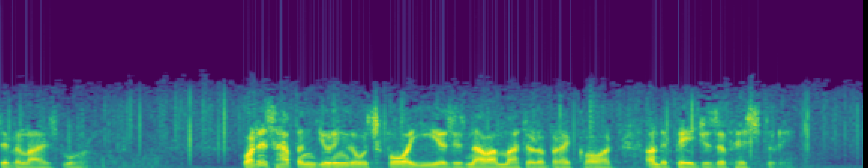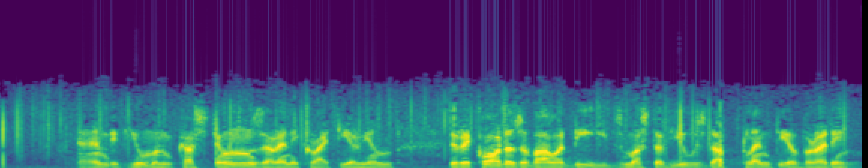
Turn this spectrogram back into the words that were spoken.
civilized world. What has happened during those four years is now a matter of record on the pages of history. And if human customs are any criterion, the recorders of our deeds must have used up plenty of red ink.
